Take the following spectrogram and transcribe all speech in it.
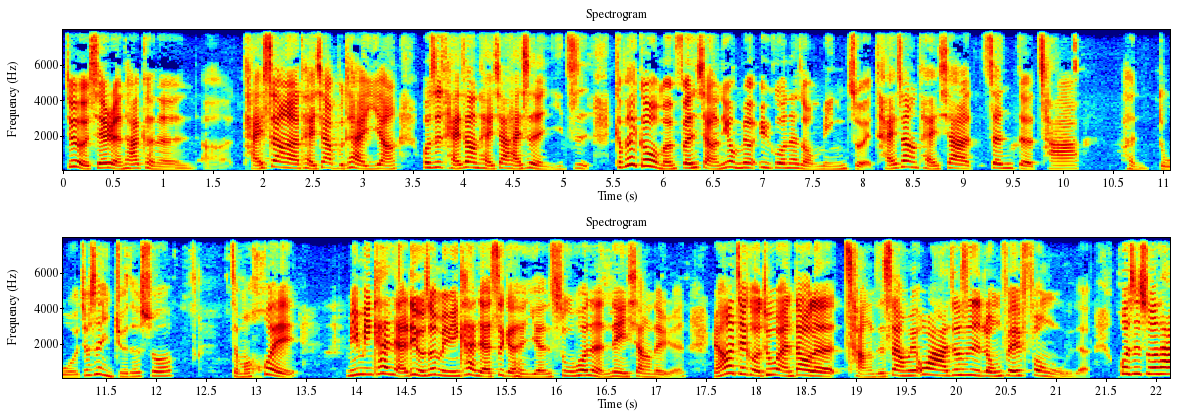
就有些人他可能呃台上啊台下不太一样，或是台上台下还是很一致，可不可以跟我们分享？你有没有遇过那种名嘴台上台下真的差很多？就是你觉得说怎么会明明看起来，例如说明明看起来是个很严肃或者很内向的人，然后结果突然到了场子上面，哇，就是龙飞凤舞的，或是说他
